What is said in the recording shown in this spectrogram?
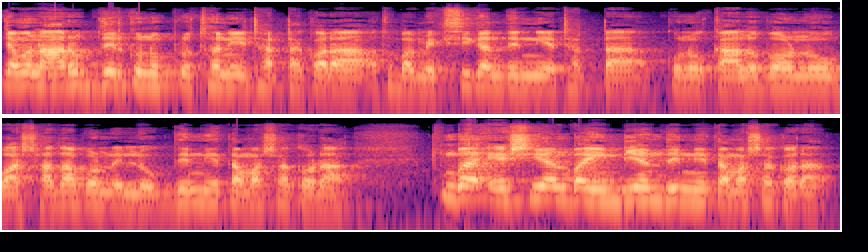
যেমন আরবদের কোনো প্রথা নিয়ে ঠাট্টা করা, অথবা মেক্সিকানদের নিয়ে ঠাট্টা, কোনো কালো বর্ণ বা সাদা বর্ণের লোকদের নিয়ে তামাশা করা, কিংবা এশিয়ান বা ইন্ডিয়ানদের নিয়ে তামাশা করা।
